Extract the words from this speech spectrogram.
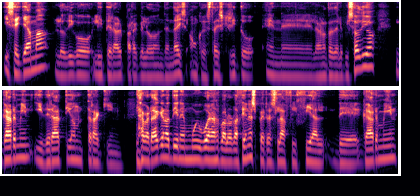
y se llama, lo digo literal para que lo entendáis, aunque está escrito en eh, la nota del episodio, Garmin Hydration Tracking. La verdad que no tiene muy buenas valoraciones, pero es la oficial de Garmin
